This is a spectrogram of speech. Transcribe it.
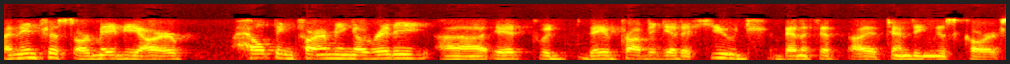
an interest or maybe are helping farming already. Uh, it would they would probably get a huge benefit by attending this course.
